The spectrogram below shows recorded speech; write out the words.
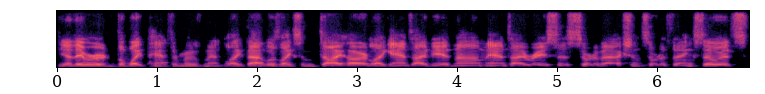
you know they were the White Panther movement. Like that was like some diehard like anti-Vietnam, anti-racist sort of action sort of thing. So it's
